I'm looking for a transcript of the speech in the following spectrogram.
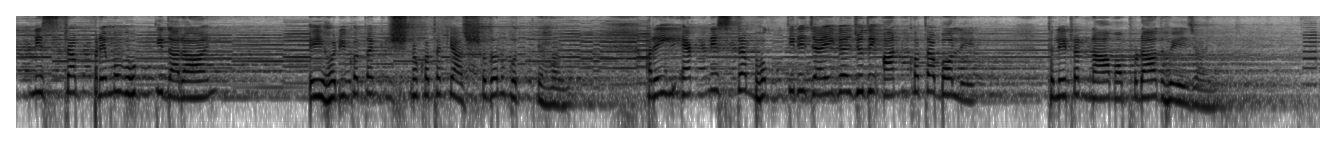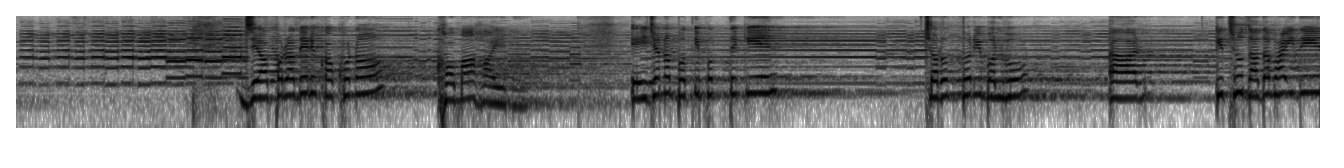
একনিষ্ঠা প্রেম ভক্তি দ্বারাই এই হরিকথা কৃষ্ণ কথাকে আস্বাদন করতে হয়। আর এই একনিষ্ঠা ভক্তির জায়গায় যদি আন কথা বলে, তাহলে এটার নাম অপরাধ হয়ে যায়। যে অপরাধের কখনো ক্ষমা হয় না। এই জন্য প্রতি প্রত্যেকে চরণ ধরি বলব, আর কিছু দাদা ভাইদের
